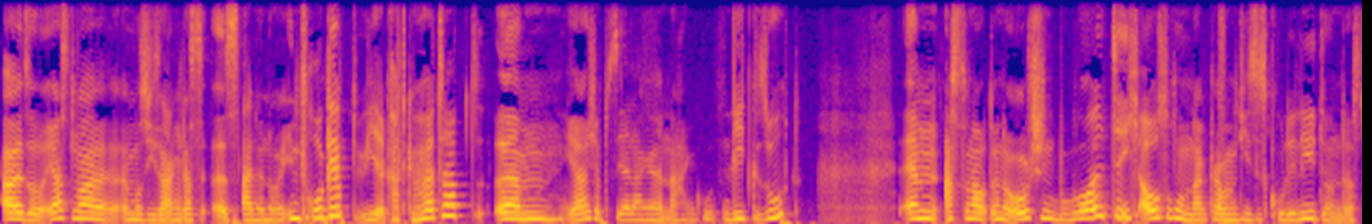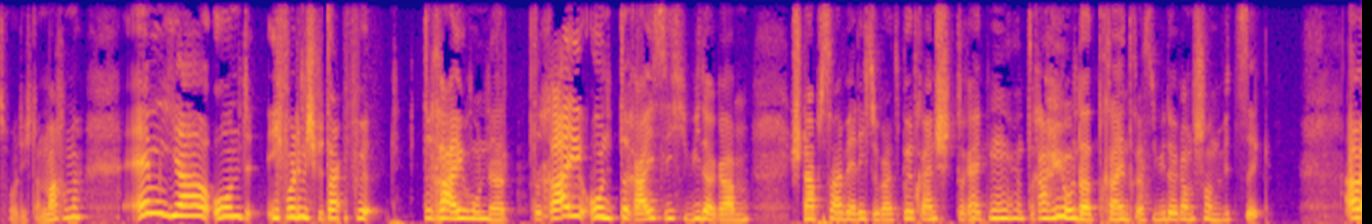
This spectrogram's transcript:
Also, erstmal äh, muss ich sagen, dass es eine neue Intro gibt, wie ihr gerade gehört habt. Ähm, ja, ich habe sehr lange nach einem guten Lied gesucht. Ähm, Astronaut in the Ocean wollte ich aussuchen und dann kam dieses coole Lied und das wollte ich dann machen. Ähm, ja, und ich wollte mich bedanken für 333 Wiedergaben. Schnapszahl werde ich sogar als Bild reinstrecken. 333 Wiedergaben, schon witzig. Aber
